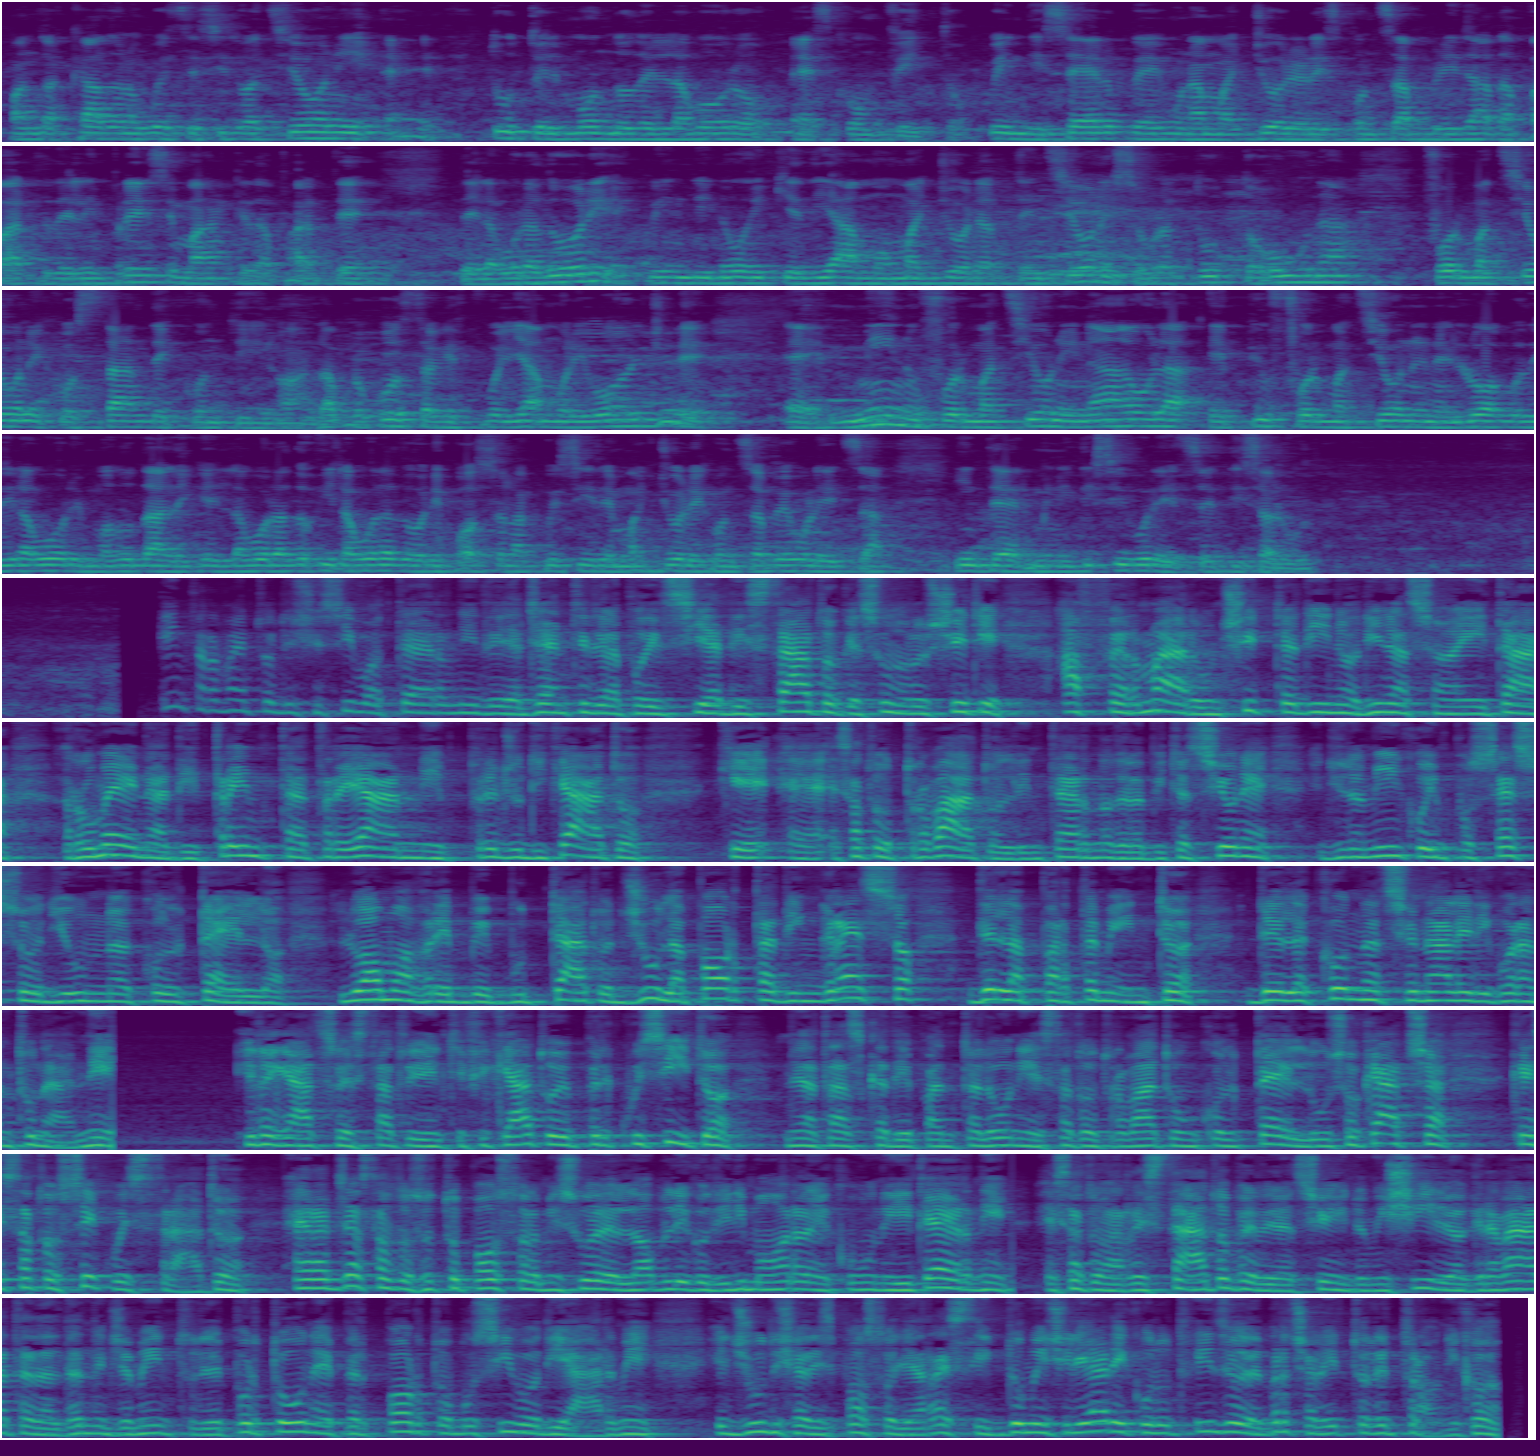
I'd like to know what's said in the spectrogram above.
quando accadono queste situazioni eh, tutto il mondo del lavoro è sconfitto, quindi serve una maggiore responsabilità da parte delle imprese ma anche da parte dei lavoratori e quindi noi chiediamo maggiore attenzione e soprattutto una formazione costante e continua. La proposta che vogliamo rivolgere è meno formazione in aula e più formazione nel luogo di lavoro in modo tale che i lavoratori possano acquisire maggiore consapevolezza in termini di sicurezza e di salute. Intervento decisivo a Terni degli agenti della Polizia di Stato che sono riusciti a fermare un cittadino di nazionalità rumena di 33 anni pregiudicato che eh, è stato trovato all'interno dell'abitazione di un amico in possesso di un coltello. L'uomo avrebbe buttato giù la porta d'ingresso dell'appartamento del connazionale di 41 anni. Il ragazzo è stato identificato e perquisito. Nella tasca dei pantaloni è stato trovato un coltello uso caccia che è stato sequestrato. Era già stato sottoposto alla misura dell'obbligo di dimora nel comune di Terni. È stato arrestato per violazione di domicilio aggravata dal danneggiamento del portone e per porto abusivo di armi. Il giudice ha disposto gli arresti domiciliari con l'utilizzo del braccialetto elettronico.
